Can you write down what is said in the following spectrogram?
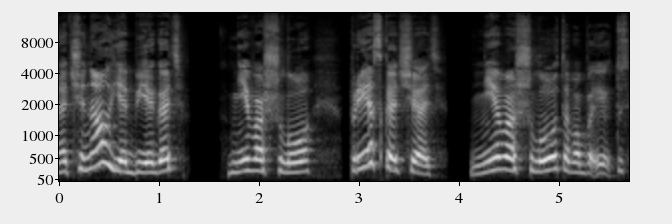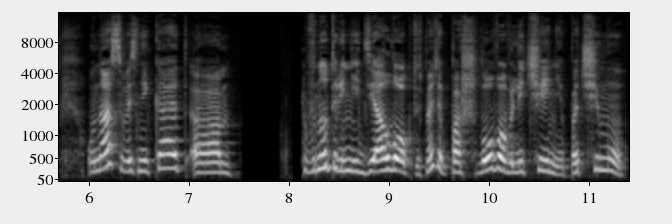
Начинал я бегать, не вошло. Пресс качать, не вошло. Там, то есть у нас возникает э, внутренний диалог. То есть, понимаете, пошло вовлечение. Почему?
